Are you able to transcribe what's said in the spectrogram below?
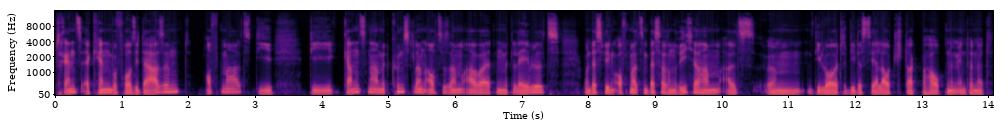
Trends erkennen, bevor sie da sind, oftmals, die die ganz nah mit Künstlern auch zusammenarbeiten, mit Labels und deswegen oftmals einen besseren Riecher haben als ähm, die Leute, die das sehr lautstark behaupten im Internet,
